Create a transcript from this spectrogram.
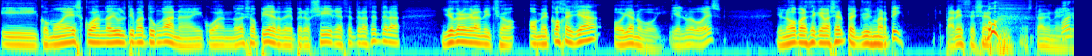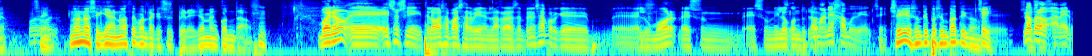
Y como es cuando hay ultimátum gana y cuando eso pierde, pero sigue, etcétera, etcétera, yo creo que le han dicho o me coges ya o ya no voy. ¿Y el nuevo es? Y el nuevo parece que va a ser Pep Lluís Martí. Parece ser. Está en ello. Bueno, bueno, Sí. bueno. No, no, sí, ya no hace falta que suspiréis, ya me han contado. Bueno, eh, eso sí, te lo vas a pasar bien en las ruedas de prensa porque eh, el humor es un, es un hilo conductor. Lo maneja muy bien. Sí. Sí, es un tipo simpático. Sí. No, pero a ver,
